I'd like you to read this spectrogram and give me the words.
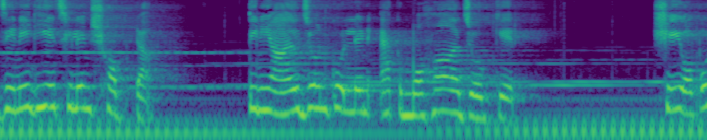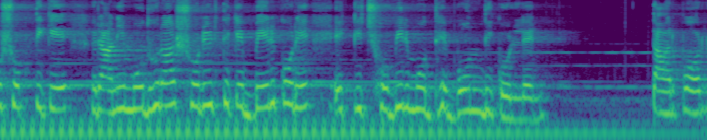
জেনে গিয়েছিলেন সবটা। তিনি আয়োজন করলেন এক মহাযজ্ঞের। সেই অপশক্তিকে রানী মধুরার শরীর থেকে বের করে একটি ছবির মধ্যে বন্দি করলেন। তারপর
